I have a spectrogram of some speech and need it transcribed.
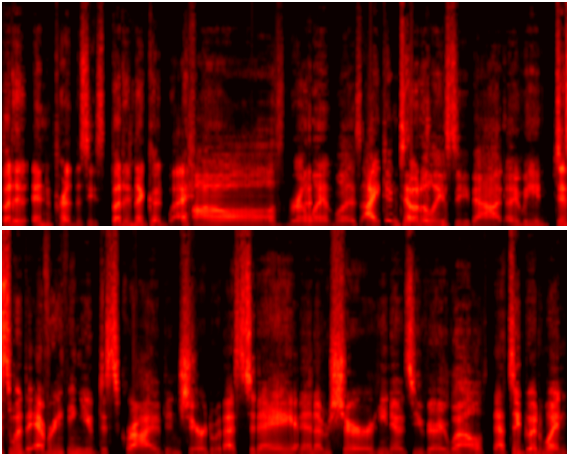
but in, in parentheses, but in a good way. Oh, relentless. I can totally see that. I mean, just with everything you've described and shared with us today, and I'm sure he knows you very well. That's a good one.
